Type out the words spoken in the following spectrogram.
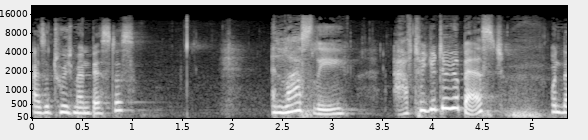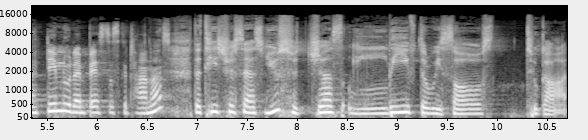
Also tue ich mein Bestes. And lastly, after you do your best, Und nachdem du dein Bestes getan hast, the teacher says you should just leave the results to God.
